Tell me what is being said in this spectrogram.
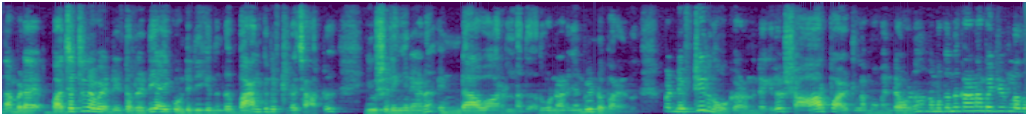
നമ്മുടെ ബജറ്റിന് വേണ്ടിയിട്ട് റെഡി ആയിക്കൊണ്ടിരിക്കുന്നുണ്ട്. ബാങ്ക് നിഫ്റ്റിയുടെ ചാർട്ട് യൂഷ്വലി ഇങ്ങനെയാണ് ഉണ്ടാവാറുള്ളത് അതുകൊണ്ടാണ് ഞാൻ വീണ്ടും പറയുന്നത്. ബട്ട് നിഫ്റ്റിയിൽ നോക്കുകയാണെന്നുണ്ടെങ്കിൽ ഷാർപ്പായിട്ടുള്ള മൊമെന്റമാണ് നമുക്കൊന്ന് കാണാൻ പറ്റിയിട്ടുള്ളത്.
